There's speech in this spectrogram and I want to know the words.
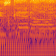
shadow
